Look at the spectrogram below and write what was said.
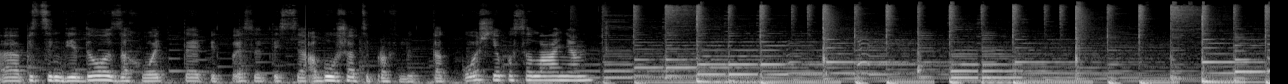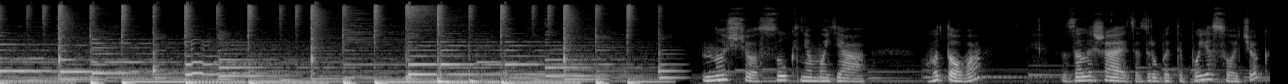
Е, Під цим відео заходьте, підписуйтеся, або у шапці профілю також є посилання. Ну що, сукня моя готова. Залишається зробити поясочок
